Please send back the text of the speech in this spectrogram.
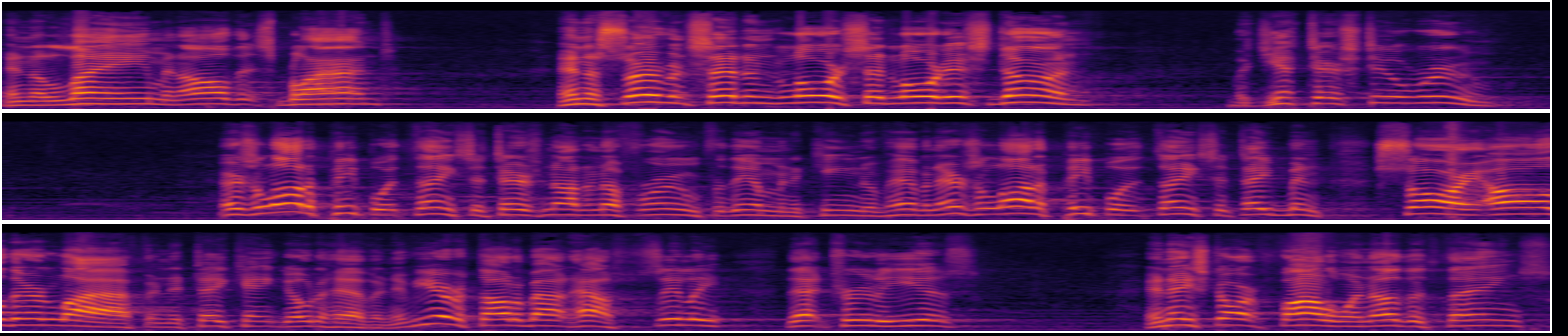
and the lame, and all that's blind. And the servant said unto the Lord, said, Lord, it's done, but yet there's still room. There's a lot of people that thinks that there's not enough room for them in the kingdom of heaven. There's a lot of people that thinks that they've been sorry all their life and that they can't go to heaven. Have you ever thought about how silly that truly is? and they start following other things.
